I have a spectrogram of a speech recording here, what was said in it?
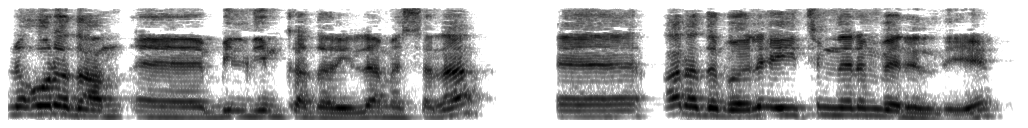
Hani oradan e, bildiğim kadarıyla mesela e, arada böyle eğitimlerin verildiği,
